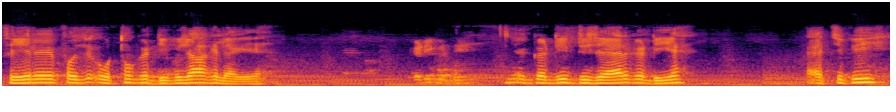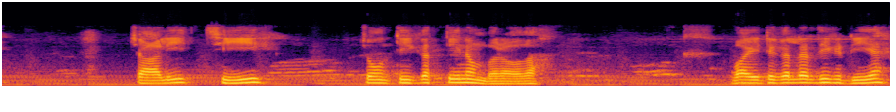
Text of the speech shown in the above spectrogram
ਫਿਰ ਇਹ ਭਜ- ਉੱਥੋਂ ਗੱਡੀ ਭਜਾ ਕੇ ਲੈ ਗਏ ਆ। ਕਿਹੜੀ ਗੱਡੀ? ਇਹ ਗੱਡੀ ਡਿਜ਼ਾਇਰ ਗੱਡੀ ਹੈ HP 40 C 34 31 ਨੰਬਰ ਆ ਉਹਦਾ। ਵਾਈਟ ਕਲਰ ਦੀ ਗੱਡੀ ਹੈ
